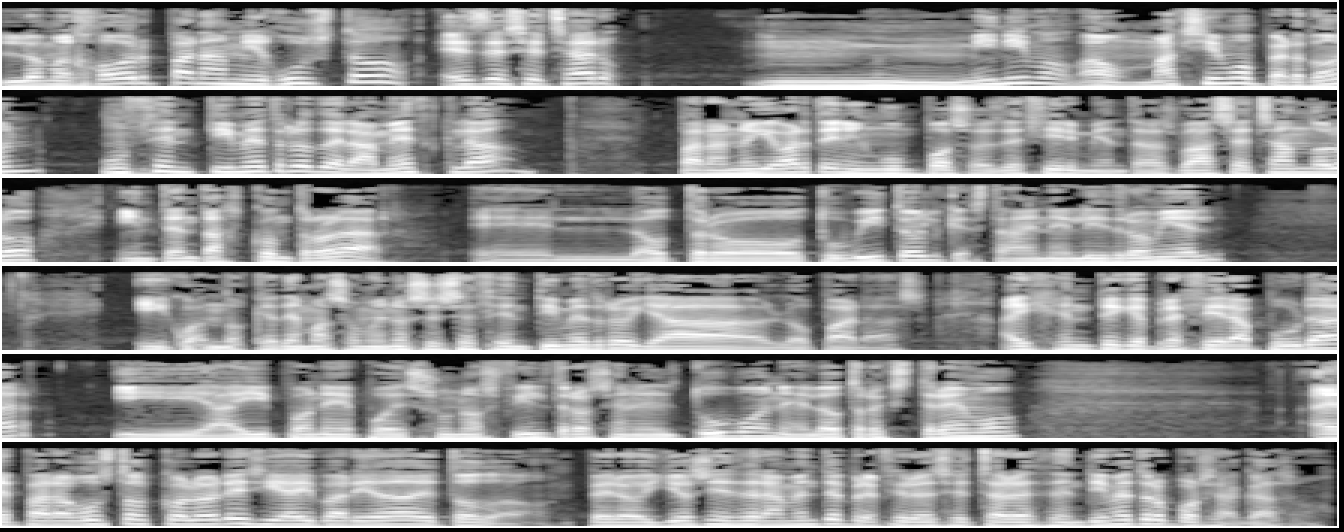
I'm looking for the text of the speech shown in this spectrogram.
Lo mejor para mi gusto es desechar Mm, mínimo, vamos, máximo, perdón, un centímetro de la mezcla para no llevarte ningún pozo. Es decir, mientras vas echándolo, intentas controlar el otro tubito, el que está en el hidromiel, y cuando quede más o menos ese centímetro ya lo paras. Hay gente que prefiere apurar y ahí pone pues unos filtros en el tubo, en el otro extremo. Eh, para gustos colores y hay variedad de todo, pero yo sinceramente prefiero desechar el centímetro por si acaso.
